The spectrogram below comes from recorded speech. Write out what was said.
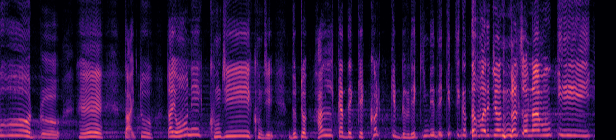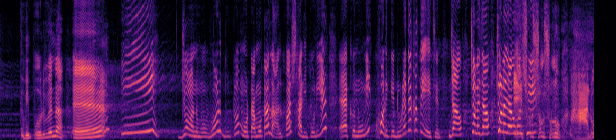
বড্ড। হ্যাঁ তাই তো তাই অনেক খুঁজে, খুঁজি। দুটো হালকা দেখে খড়কে ডুড়ে কিনে রেখেছি গো তোমার জন্য সোনামুখী। তুমি পড়বে না, অ্যাঁ? জন্মভর দুটো মোটা মোটা লাল পাড় শাড়ি পরিয়ে এখন উনি খড়কে ডুরে দেখাতে এসেছেন। যাও চলে যাও চলে যাও এই বলছি। শোনো, শোনো শোনো আরও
